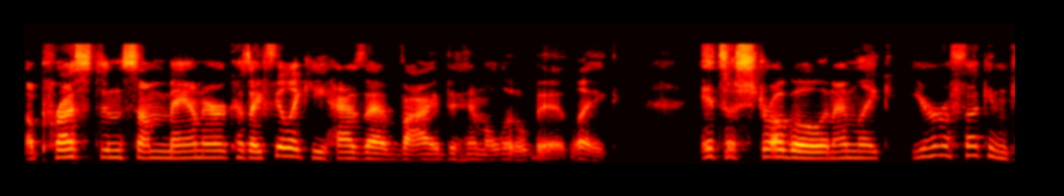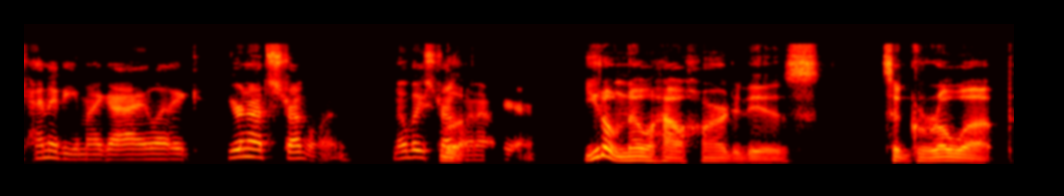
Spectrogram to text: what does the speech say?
oppressed in some manner. Cause I feel like he has that vibe to him a little bit. Like, it's a struggle. And I'm like, you're a fucking Kennedy, my guy. Like, you're not struggling. Nobody's struggling out here. You don't know how hard it is to grow up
